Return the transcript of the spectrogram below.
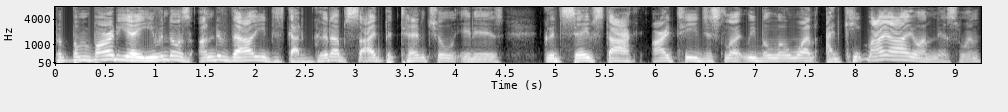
But Bombardier, even though it's undervalued, it's got good upside potential. It is good safe stock. RT just slightly below one. I'd keep my eye on this one.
